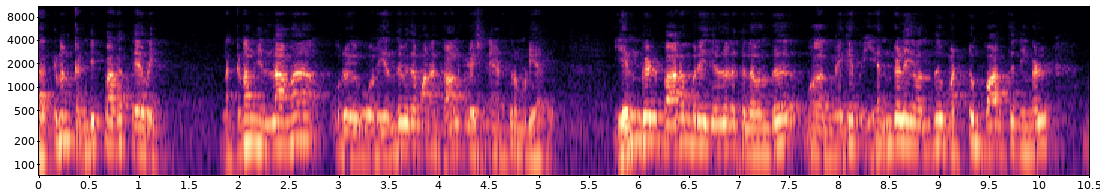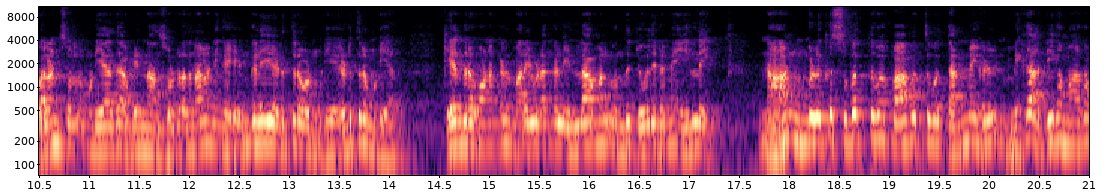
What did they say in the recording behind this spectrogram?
லக்னம் கண்டிப்பாக தேவை. லக்னம் இல்லாமல் ஒரு ஒரு எந்த விதமான கால்குலேஷனையும் எடுத்துட முடியாது. எண்கள் பாரம்பரிய ஜோதிடத்தில் வந்து மிக எண்களை வந்து மட்டும் பார்த்து நீங்கள் பலன் சொல்ல முடியாது அப்படின்னு நான் சொல்கிறதுனால நீங்கள் எண்களையே எடுத்துட முடியாது எடுத்துட முடியாது. கேந்திர கோணங்கள் மறைவிடங்கள் இல்லாமல் வந்து ஜோதிடமே இல்லை. நான் உங்களுக்கு சுபத்துவ பாபத்துவ தன்மைகள் மிக அதிகமாக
